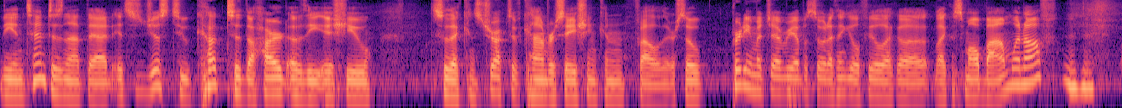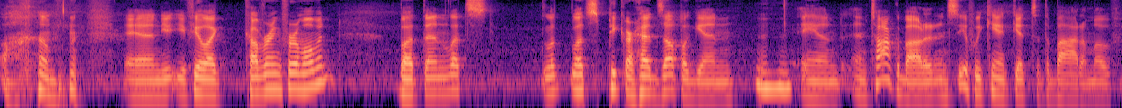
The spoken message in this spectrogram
The intent is not that; it's just to cut to the heart of the issue so that constructive conversation can follow there. So pretty much every episode, I think you'll feel like a like a small bomb went off, um, and you, you feel like covering for a moment. But then let's let, let's peek our heads up again and and talk about it and see if we can't get to the bottom of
